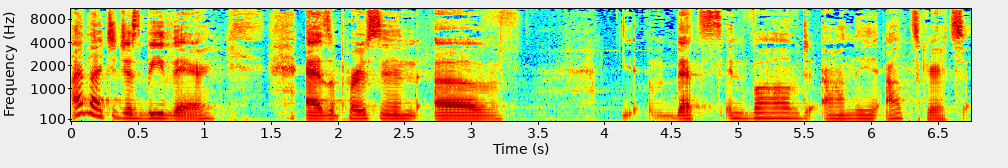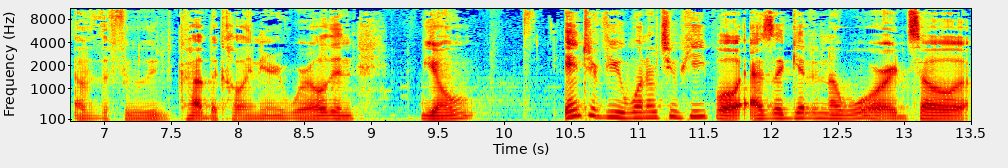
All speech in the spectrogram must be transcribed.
I'd like to just be there as a person of that's involved on the outskirts of the food, called the culinary world, and you know, interview one or two people as they get an award. So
